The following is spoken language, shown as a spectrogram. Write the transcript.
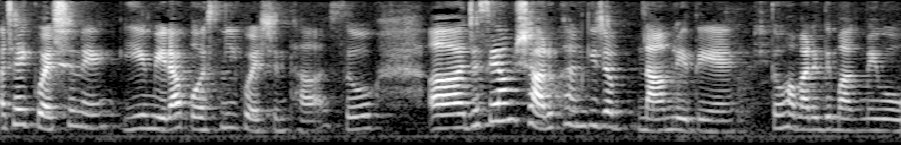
अच्छा एक क्वेश्चन है ये मेरा पर्सनल क्वेश्चन था। सो so, जैसे हम शाहरुख खान की जब नाम लेते हैं तो हमारे दिमाग में वो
